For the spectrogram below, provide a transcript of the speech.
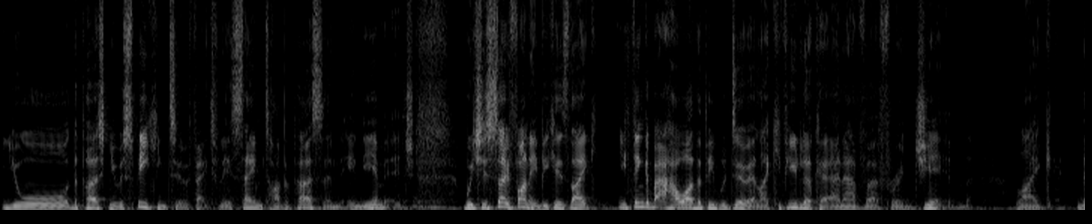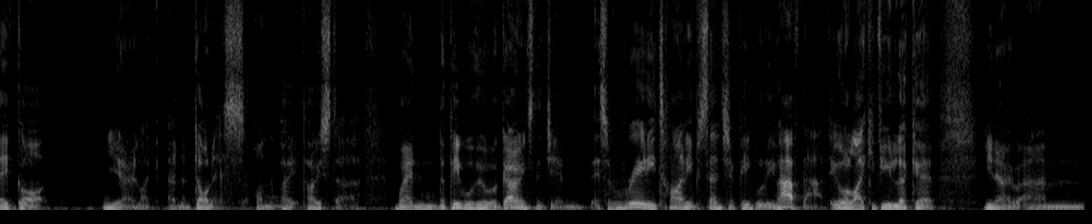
your the person you were speaking to effectively the same type of person in the image mm-hmm. which is so funny because like you think about how other people do it like if you look at an advert for a gym like they've got you know like an adonis on the po- poster when the people who are going to the gym it's a really tiny percentage of people who have that. Or like if you look at you know um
